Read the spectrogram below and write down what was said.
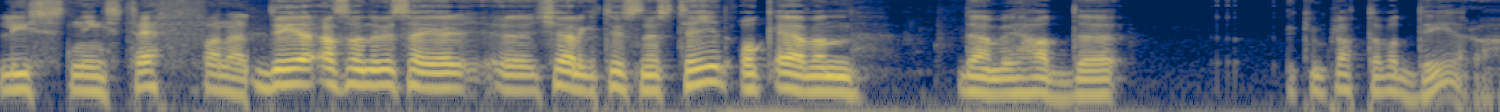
lyssningsträffarna? Det, alltså när vi säger eh, Kärlek i tystnadens tid och även den vi hade, vilken platta var det då?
